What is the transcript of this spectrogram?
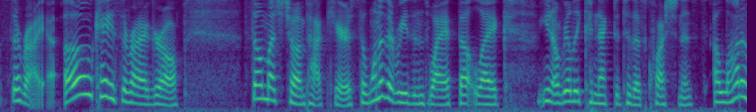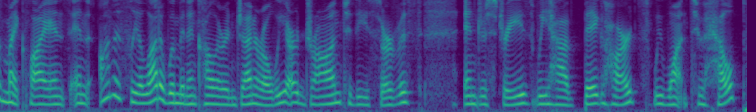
Soraya. Okay, Soraya girl. So much to unpack here. So, one of the reasons why I felt like, you know, really connected to this question is a lot of my clients, and honestly, a lot of women in color in general, we are drawn to these service industries. We have big hearts. We want to help.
